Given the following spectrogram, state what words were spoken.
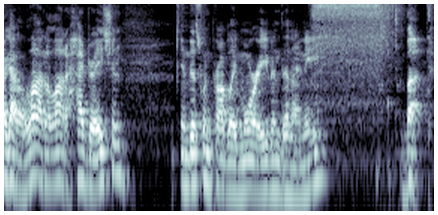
I got a lot, a lot of hydration in this one, probably more even than I need, but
